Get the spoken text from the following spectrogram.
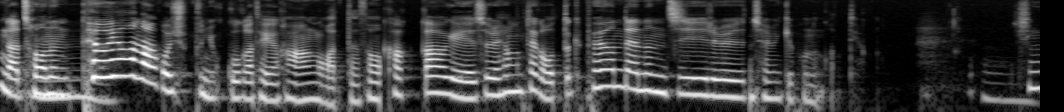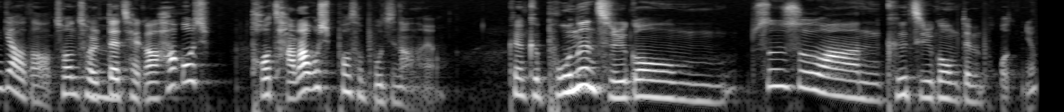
그러니까 저는 음. 표현하고 싶은 욕구가 되게 강한 것 같아서 각각의 예술의 형태가 어떻게 표현되는지를 재밌게 보는 것 같아요. 신기하다. 전 절대 음. 제가 하고 싶, 더 잘하고 싶어서 보진 않아요. 그냥 그 보는 즐거움, 순수한 그 즐거움 때문에 보거든요.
